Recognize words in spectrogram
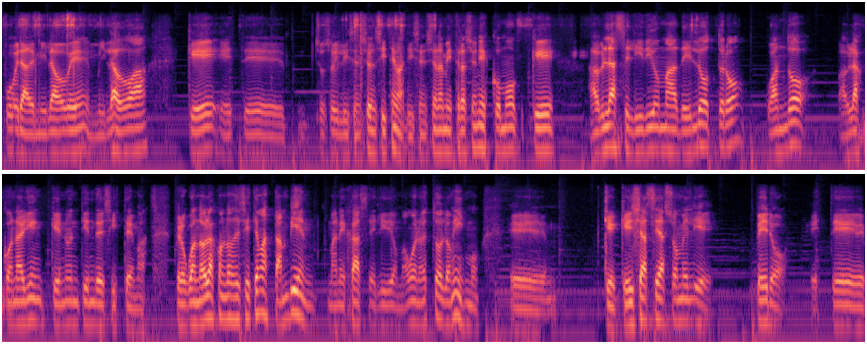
fuera de mi lado B, en mi lado A, que este, yo soy licenciado en sistemas, licenciado en administración, es como que hablas el idioma del otro cuando hablas con alguien que no entiende de sistemas. Pero cuando hablas con los de sistemas también manejas el idioma. Bueno, esto es lo mismo. Eh, que, ella sea sommelier, pero este,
